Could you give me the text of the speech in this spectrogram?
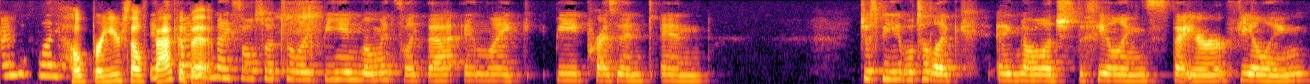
kind of like help bring yourself back a bit. nice also to like be in moments like that and like be present and just be able to like acknowledge the feelings that you're feeling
